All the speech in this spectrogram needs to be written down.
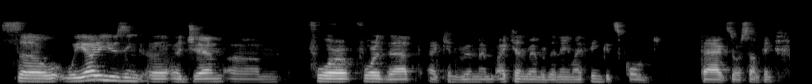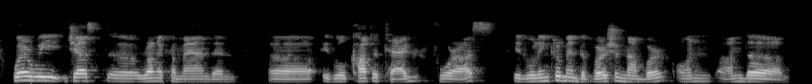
So we are using a, a gem. Um, for for that i can remember i can remember the name. I think it's called tags or something where we just uh, run a command and uh, it will cut a tag for us. It will increment the version number on on the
